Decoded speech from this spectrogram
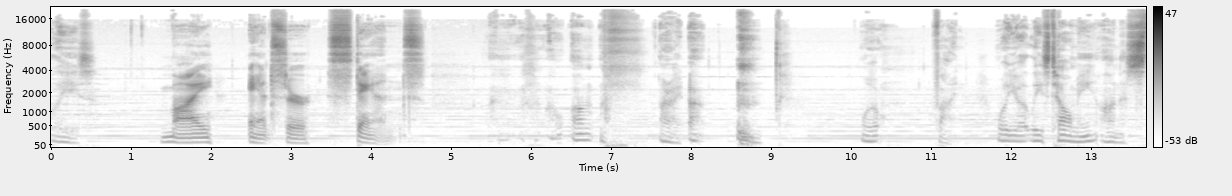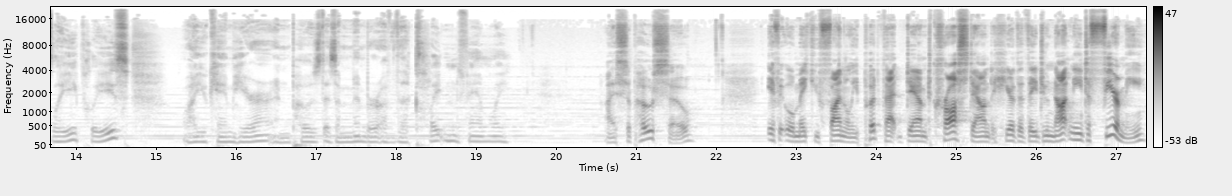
Please. My answer stands. Oh, um, all right. Uh, well, fine. Will you at least tell me, honestly, please, why you came here and posed as a member of the Clayton family? I suppose so. If it will make you finally put that damned cross down to hear that they do not need to fear me,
